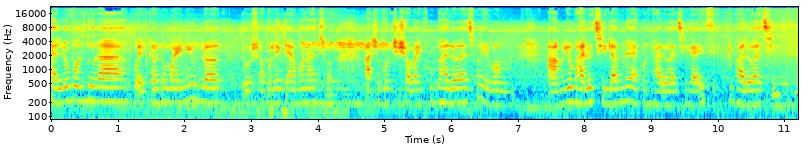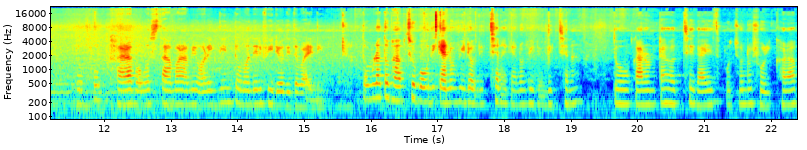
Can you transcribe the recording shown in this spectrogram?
হ্যালো বন্ধুরা welcome to my new blog তো সকলে কেমন আছো? আশা করছি সবাই খুব ভালো আছো এবং আমিও ভালো ছিলাম না, এখন ভালো আছি গাইস একটু ভালো আছি। তো খুব খারাপ অবস্থা আমার, আমি অনেক দিন তোমাদের ভিডিও দিতে পারিনি। তোমরা তো ভাবছ, বৌদি কেন ভিডিও দিচ্ছে না, কেন ভিডিও দিচ্ছে না? তো কারণটা হচ্ছে গাইস প্রচণ্ড শরীর খারাপ,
